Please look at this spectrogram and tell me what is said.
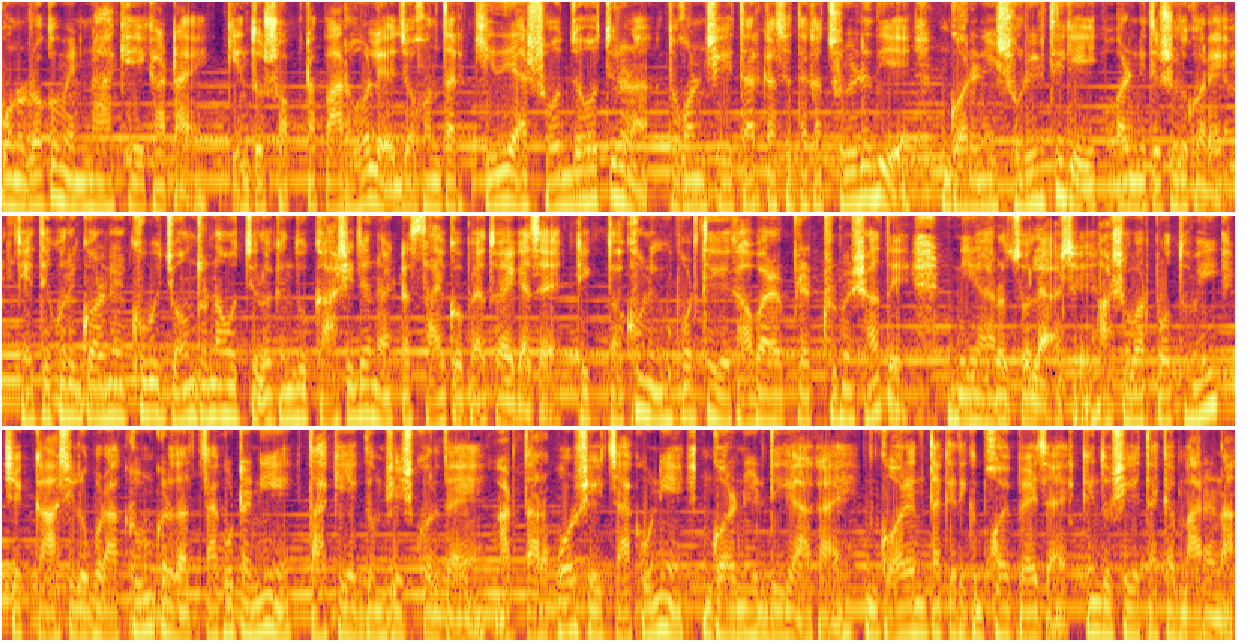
কোনো রকমের না খেয়ে কাটায়। কিন্তু সবটা পার হলে যখন তার খিদে আর সহ্য হচ্ছিল না, তখন সেই তার কাছে থাকা ছুরিটা দিয়ে গরেনের শরীর থেকেই খাবার নিতে শুরু করে। এতে করে গরেনের খুবই যন্ত্রণা হচ্ছিল, কিন্তু কাশি যেন একটা সাইকোপ্যাথ হয়ে গেছে। ঠিক তখনই উপর থেকে খাবারের প্ল্যাটফর্মের সাথে নিয়ে আরও চলে আসে। আসবার প্রথমেই সে কাশির উপর আক্রমণ করে তার চাকুটা নিয়ে তাকে একদম শেষ করে দেয়। আর তারপর সেই চাকু নিয়ে গরেনের দিকে আগায়। গরেন তাকে দেখে ভয় পেয়ে যায়, কিন্তু সে তাকে মারে না,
